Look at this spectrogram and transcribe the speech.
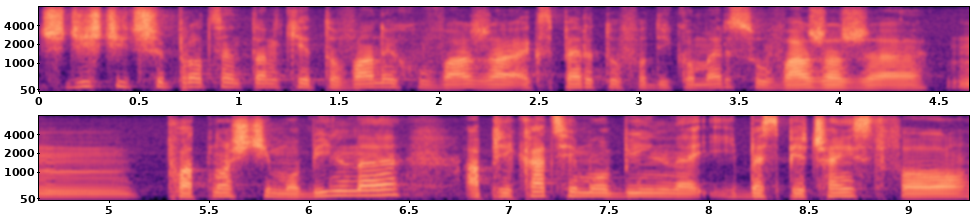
33% ankietowanych uważa, ekspertów od e-commerce uważa, że mm, płatności mobilne, aplikacje mobilne i bezpieczeństwo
